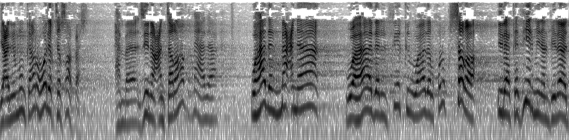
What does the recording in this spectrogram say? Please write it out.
يعني المنكر هو الاغتصاب بس. أما زنا عن تراض فهذا وهذا المعنى وهذا الفكر وهذا الخلق سرى إلى كثير من البلاد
